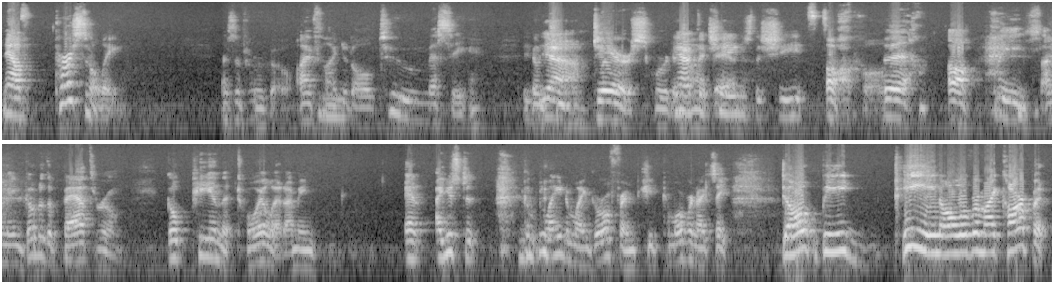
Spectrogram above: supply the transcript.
Now, personally, as a Virgo, I find mm. it all too messy. Don't yeah, you dare squirt in you have to bed. change the sheets. It's Oh, awful. ugh. oh, please. I mean, go to the bathroom. Go pee in the toilet. I mean, and I used to complain to my girlfriend. She'd come over and I'd say, "Don't be peeing all over my carpet."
